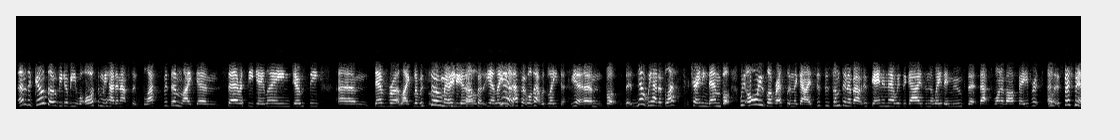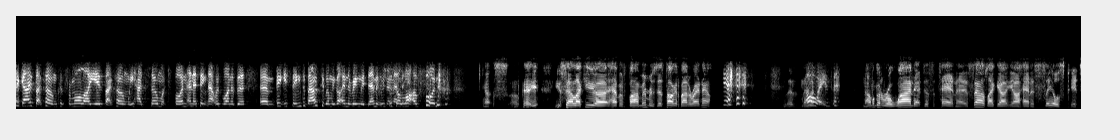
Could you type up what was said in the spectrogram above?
And the girls at OVW were awesome. We had an absolute blast with them, like um, Sarah, CJ Lane, Josie, um, Devra. Like there was so many Lady girls. Tapa. Yeah, Lady Yeah. Tapa. Well, that was later. Yeah. Um, but th- no, we had a blast training them. But we always love wrestling the guys. Just there's something about just getting in there with the guys and the way they move that that's one of our favorites. And especially yeah. the guys back home, because from all our years back home, we had so much fun, and I think that was one of the um, biggest things about it when we got in the ring with them. It was Just just a lot of fun. Uh, okay, you sound like you uh, having fond memories just talking about it right now. yeah. Now, always. Now I'm going to rewind that just a tad. Now it sounds like y'all y'all had a sales pitch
